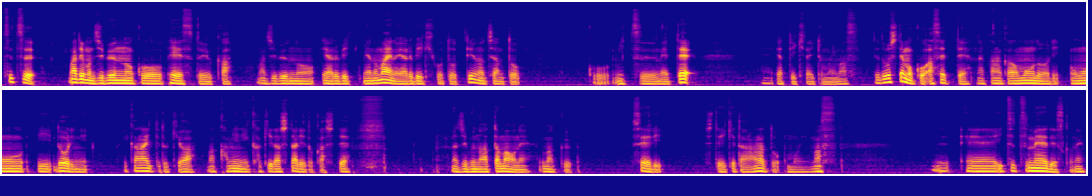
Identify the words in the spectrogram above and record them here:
つつまあでも自分のこうペースというか、まあ、自分のやるべき目の前のやるべきことっていうのをちゃんとこう見つめてやっていきたいと思います。でどうしてもこう焦ってなかなか思う通り思い通りにいかないって時は、まあ、紙に書き出したりとかして、まあ、自分の頭をねうまく整理していけたらなと思います。でえー、5つ目ですかね、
